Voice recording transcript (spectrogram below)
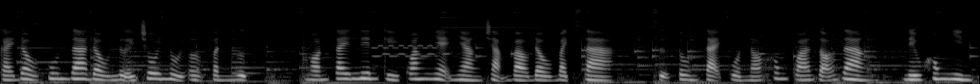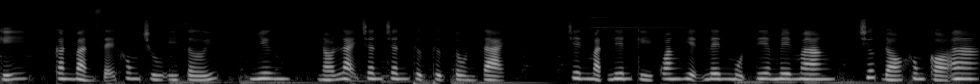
Cái đầu phun ra đầu lưỡi trôi nổi ở phần ngực, Ngón tay liên kỳ quang nhẹ nhàng chạm vào đầu bạch xà. Sự tồn tại của nó không quá rõ ràng, nếu không nhìn kỹ, căn bản sẽ không chú ý tới. Nhưng, nó lại chân chân thực thực tồn tại. Trên mặt liên kỳ quang hiện lên một tia mê mang, trước đó không có A.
